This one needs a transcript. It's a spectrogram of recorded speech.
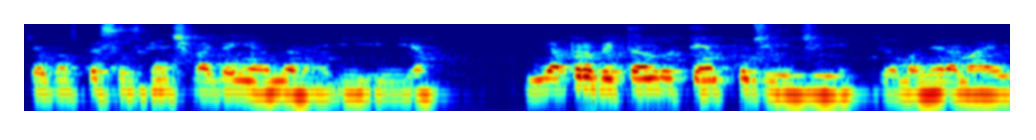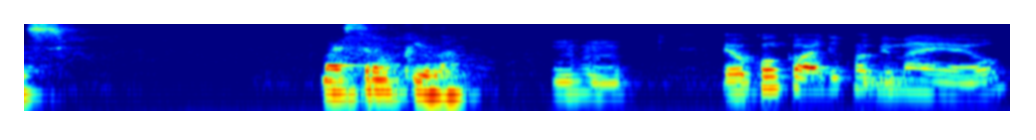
de algumas pessoas que a gente vai ganhando, né? E, e aproveitando o tempo de, de, de uma maneira mais mais tranquila. Uhum. Eu concordo com a Abimael,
